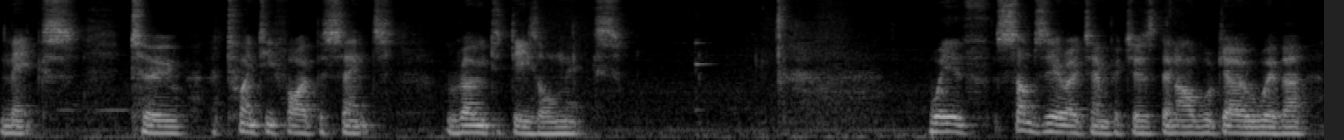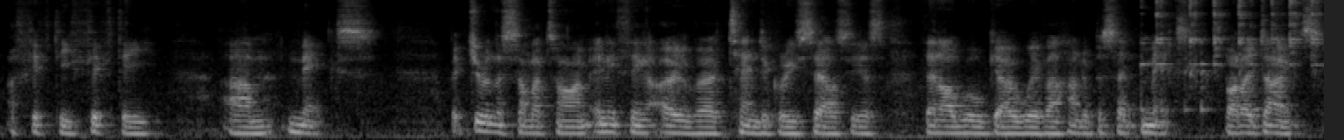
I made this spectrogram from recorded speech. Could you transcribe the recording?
mix to a 25% road diesel mix. With sub-zero temperatures then I will go with a 50-50 um, mix but during the summertime anything over 10 degrees Celsius then I will go with 100% mix. But I don't.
